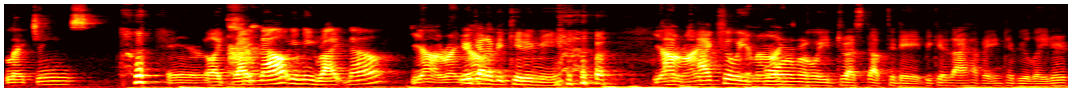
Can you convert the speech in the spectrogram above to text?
black jeans and like right now? You mean right now? yeah, right now You're now. gotta be kidding me. Yeah, I'm right. actually Am I right? formally dressed up today because I have an interview later.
